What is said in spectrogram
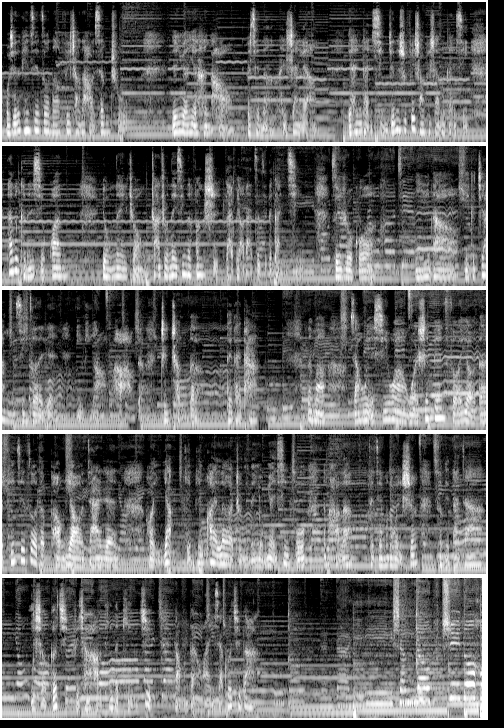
我觉得天蝎座呢非常的好相处，人缘也很好，而且呢很善良，也很感性，真的是非常非常的感性。他们可能喜欢用那种抓住内心的方式来表达自己的感情，所以如果。你遇到一个这样星座的人，一定要好好的、真诚的对待他。那么，小五也希望我身边所有的天蝎座的朋友、家人和我一样，天天快乐，祝你们永远幸福。那么好了，在节目的尾声，送给大家一首歌曲，非常好听的评剧，让我们感怀一下过去吧。生有许多回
